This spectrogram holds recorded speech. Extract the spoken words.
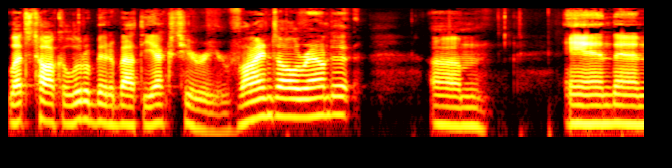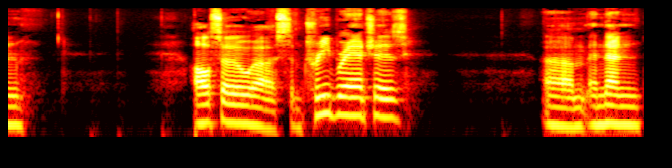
let's talk a little bit about the exterior. Vines all around it, um, and then also uh, some tree branches, um, and then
